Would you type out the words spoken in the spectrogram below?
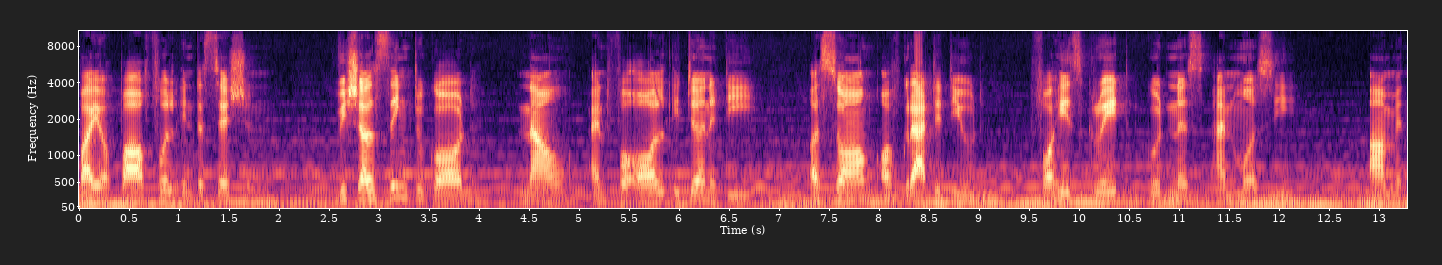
by your powerful intercession, we shall sing to God now and for all eternity a song of gratitude for His great goodness and mercy. Amen.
